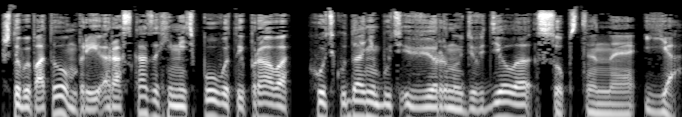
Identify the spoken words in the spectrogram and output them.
чтобы потом при рассказах иметь повод и право хоть куда-нибудь вернуть в дело собственное «я».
